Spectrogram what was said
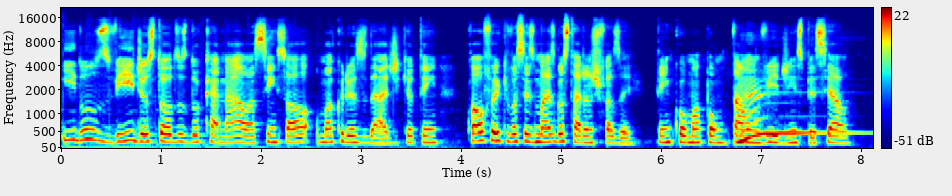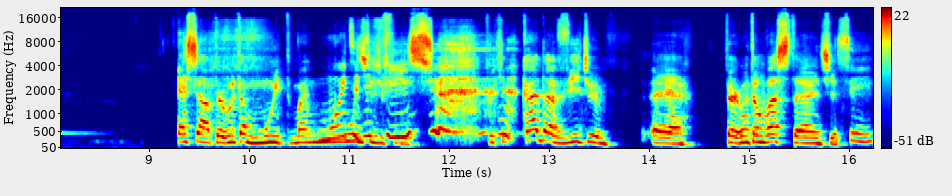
E dos vídeos todos do canal, assim, só uma curiosidade que eu tenho. Qual foi o que vocês mais gostaram de fazer? Tem como apontar um vídeo em especial? Essa é uma pergunta muito, mas muito, Muito difícil. difícil. Porque cada vídeo é, perguntam bastante. Sim.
